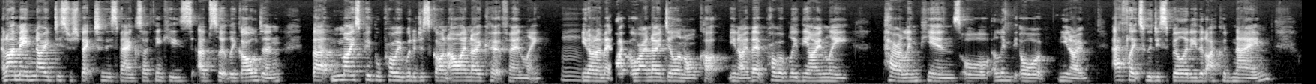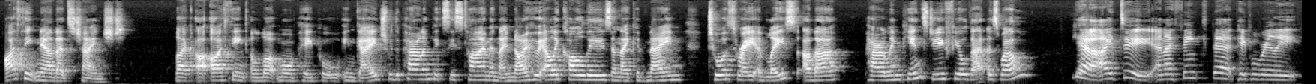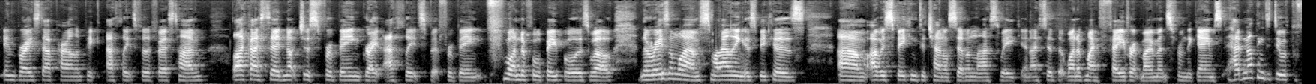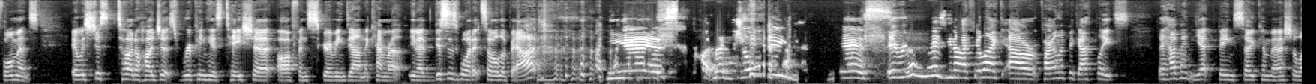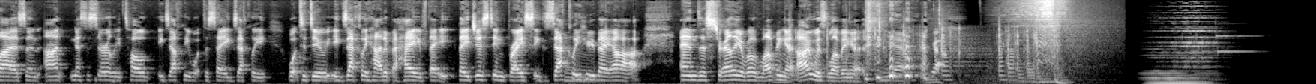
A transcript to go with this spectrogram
And I mean no disrespect to this man because I think he's absolutely golden. But most people probably would have just gone, "Oh, I know Kurt Fearnley." Mm. You know what I mean? Like, or I know Dylan Alcott. You know, they're probably the only Paralympians or Olympi- or you know athletes with a disability that I could name. I think now that's changed. Like, I, I think a lot more people engaged with the Paralympics this time, and they know who Ellie Cole is, and they could name two or three at least other Paralympians. Do you feel that as well? Yeah, I do. And I think that people really embraced our Paralympic athletes for the first time. Like I said, not just for being great athletes, but for being wonderful people as well. And the reason why I'm smiling is because um, I was speaking to Channel 7 last week, and I said that one of my favorite moments from the games had nothing to do with performance. It was just Todd Hodgetts ripping his t shirt off and screaming down the camera, you know, this is what it's all about. yes the joy. yes. It really is. You know, I feel like our Paralympic athletes, they haven't yet been so commercialized and aren't necessarily told exactly what to say, exactly what to do, exactly how to behave. They they just embrace exactly mm. who they are. And Australia were loving it. I was loving it. yeah. yeah.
